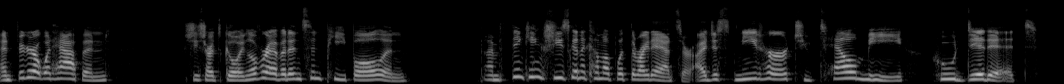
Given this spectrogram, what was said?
and figure out what happened. She starts going over evidence and people, and I'm thinking she's going to come up with the right answer. I just need her to tell me who did it.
